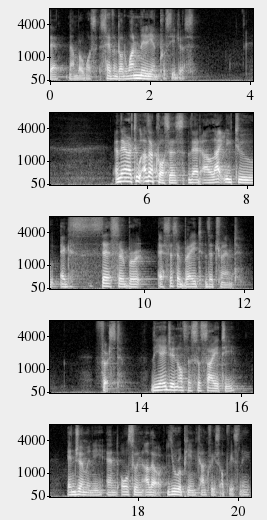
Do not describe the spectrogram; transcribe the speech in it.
That number was 7.1 million procedures. And there are two other causes that are likely to exacerbate, the trend. First, the aging of the society in Germany and also in other European countries, obviously,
